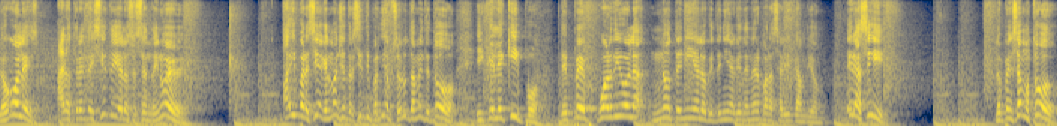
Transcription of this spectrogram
Los goles a los 37 y a los 69. Ahí parecía que el Manchester City perdía absolutamente todo y que el equipo de Pep Guardiola no tenía lo que tenía que tener para salir campeón. Era así. Lo pensamos todo.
